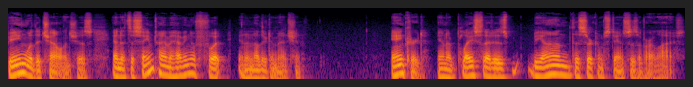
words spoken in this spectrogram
being with the challenges, and at the same time having a foot in another dimension anchored in a place that is beyond the circumstances of our lives.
